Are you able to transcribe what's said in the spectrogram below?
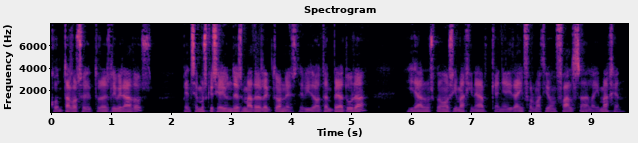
contar los electrones liberados, pensemos que si hay un desmadre de electrones debido a la temperatura, ya nos podemos imaginar que añadirá información falsa a la imagen.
